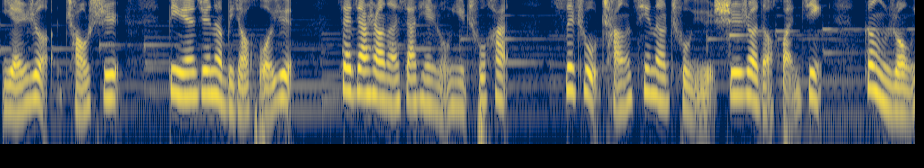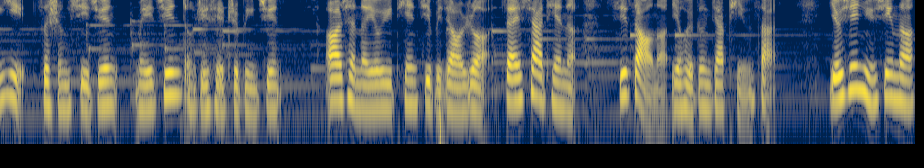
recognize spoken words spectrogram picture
炎热潮湿，病原菌呢比较活跃，再加上呢夏天容易出汗，私处长期呢处于湿热的环境，更容易滋生细菌、霉菌等这些致病菌。而且呢，由于天气比较热，在夏天呢洗澡呢也会更加频繁，有些女性呢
